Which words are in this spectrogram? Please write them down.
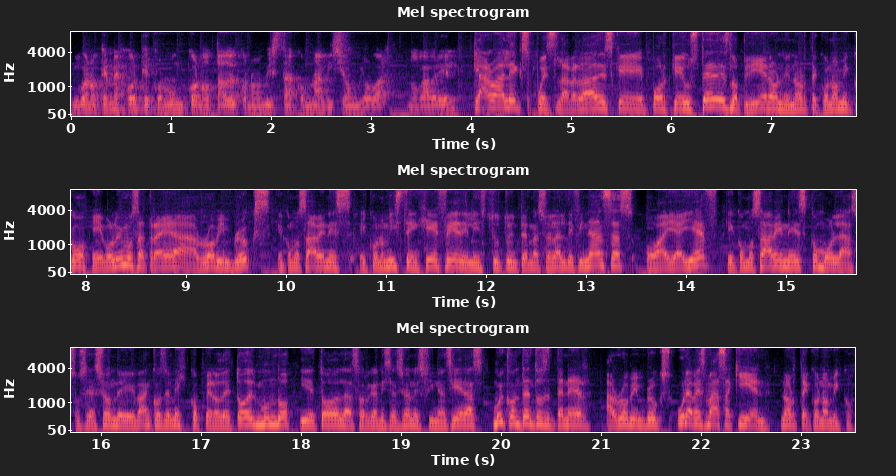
Y bueno, qué mejor que con un connotado economista con una visión global, ¿no, Gabriel? Claro, Alex, pues la verdad es que porque ustedes lo pidieron en Norte Económico, eh, volvimos a traer a Robin Brooks, que como saben es economista en jefe del Instituto Internacional de Finanzas o IIF, que como saben es como la Asociación de Bancos de México, pero de todo el mundo y de todas las organizaciones financieras. Muy contentos de tener a Robin Brooks una vez más aquí en Norte Económico.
